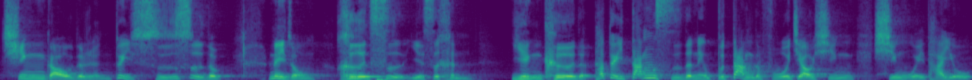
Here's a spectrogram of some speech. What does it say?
清高的人，对时事的那种呵斥也是很严苛的，他对当时的那种不当的佛教行行为，他有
